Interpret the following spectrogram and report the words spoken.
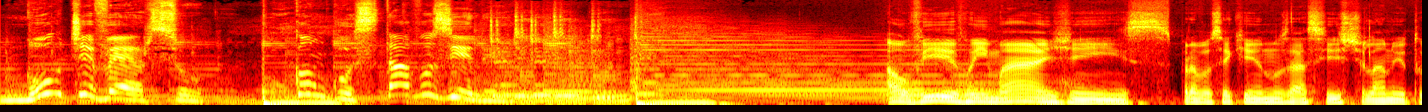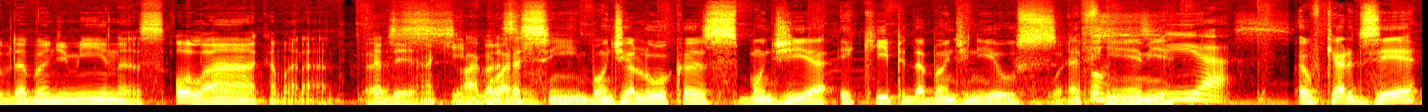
Multiverso com Gustavo Ziller. Ao vivo, em imagens, para você que nos assiste lá no YouTube da Band Minas. Olá, camarada. Cadê? Aqui. Agora, agora sim. sim. Bom dia, Lucas. Bom dia, equipe da Band News Ué. FM. Bom dia. Eu quero dizer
